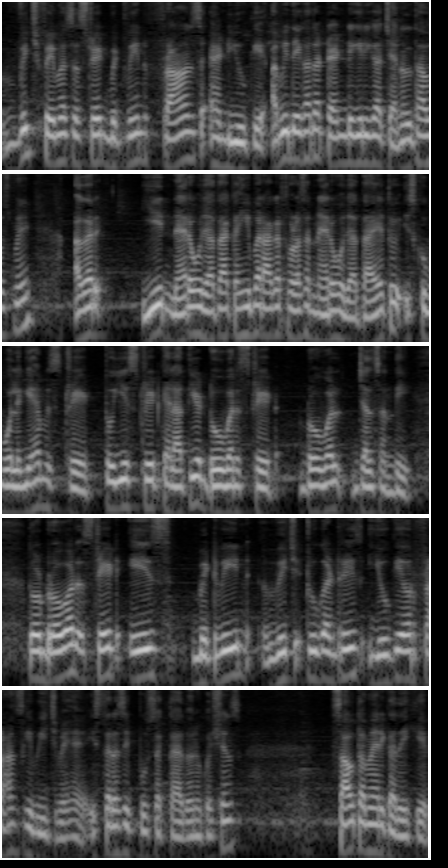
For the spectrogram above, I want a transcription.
Which famous state between France and UK अभी देखा था टेन डिग्री का चैनल था उसमें। अगर ये नैरो हो जाता है कहीं पर अगर थोड़ा सा नैरो हो जाता है तो इसको बोलेंगे हम स्ट्रेट तो ये स्ट्रेट कहलाती है डोवर स्ट्रेट डोवर जल संधि। तो Dover strait is between which two countries UK और फ्रांस के बीच में है। इस तरह से पूछ सकता है दोनों क्वेश्चन साउथ अमेरिका देखिए।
